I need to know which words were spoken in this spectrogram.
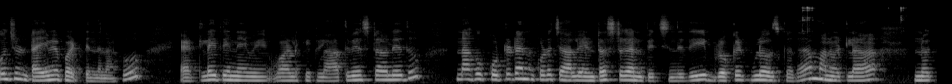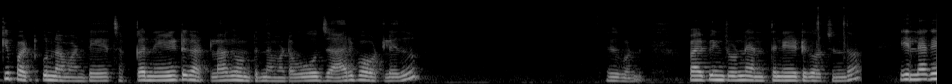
కొంచెం టైమే పట్టింది నాకు. ఎట్లయితేనేమి వాళ్ళకి క్లాత్ వేస్ట్ అవ్వలేదు. నాకు కుట్టడానికి కూడా చాలా ఇంట్రెస్ట్గా అనిపించింది. ఇది బ్రొకెట్ బ్లౌజ్ కదా మనం ఇట్లా నొక్కి పట్టుకున్నామంటే చక్కగా నీట్గా అట్లాగే ఉంటుందన్నమాట. ఓ జారిపోవట్లేదు. ఇదిగోండి. పైపింగ్ చూడండి ఎంత నీట్గా వచ్చిందో. ఇలాగే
